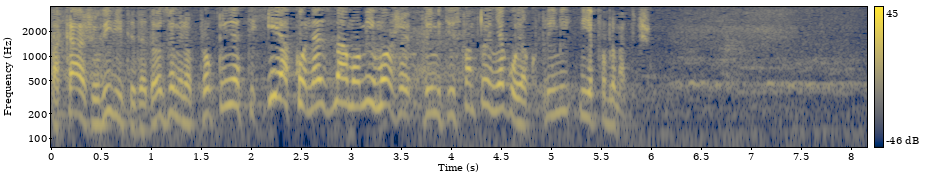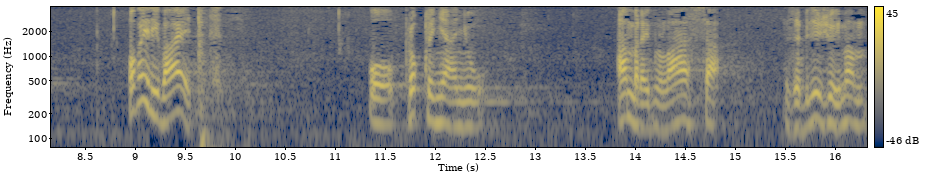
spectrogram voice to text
Pa kažu, vidite da je dozvoljeno proklinjati, iako ne znamo, mi može primiti islam, to je njegov, ako primi, nije problematično. Ovaj rivajet, o proklinjanju Amra ibn Lasa zabilježio imam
